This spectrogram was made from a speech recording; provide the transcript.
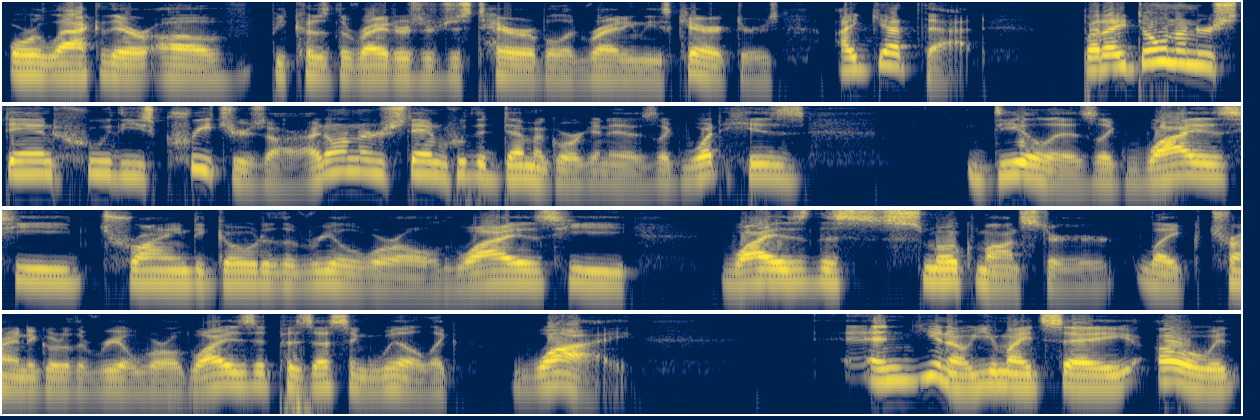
or lack thereof because the writers are just terrible at writing these characters. I get that. but I don't understand who these creatures are. I don't understand who the Demogorgon is. Like what his deal is. Like why is he trying to go to the real world? Why is he why is this smoke monster like trying to go to the real world? Why is it possessing Will? Like why? And you know, you might say, "Oh, it,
